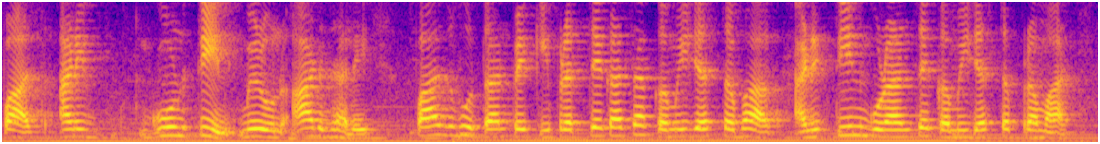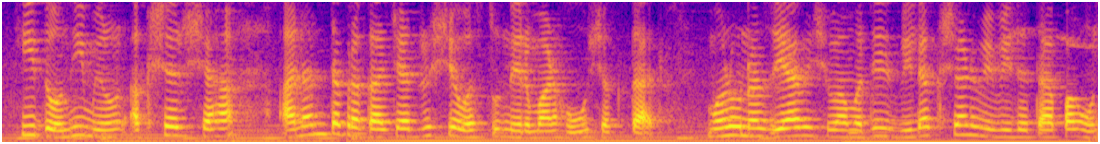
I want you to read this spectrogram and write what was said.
पाच आणि गुण तीन मिळून आठ झाले. पाच भूतांपैकी प्रत्येकाचा कमी जास्त भाग आणि तीन गुणांचे कमी जास्त प्रमाण ही दोन्ही मिळून अक्षरशः अनंत प्रकारच्या दृश्य वस्तू निर्माण होऊ शकतात. म्हणूनच या विश्वामधील विलक्षण विविधता पाहून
